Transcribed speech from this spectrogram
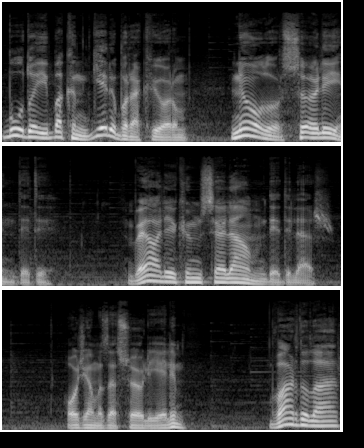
Buğdayı bakın geri bırakıyorum, ne olur söyleyin dedi. Ve aleyküm selam dediler. Hocamıza söyleyelim. Vardılar,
